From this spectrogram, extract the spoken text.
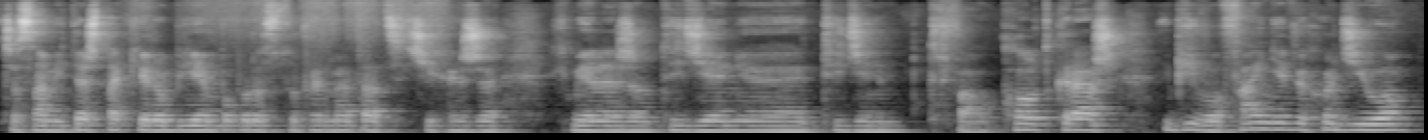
Czasami też takie robiłem po prostu fermentacje ciche, że chmiel leżał tydzień, tydzień trwał cold crash i piwo fajnie wychodziło.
